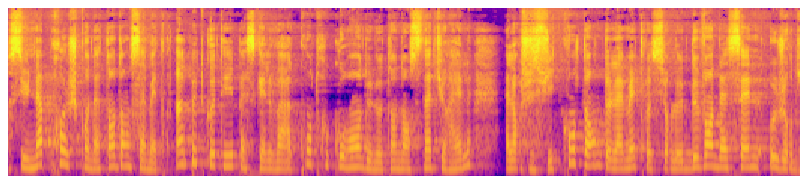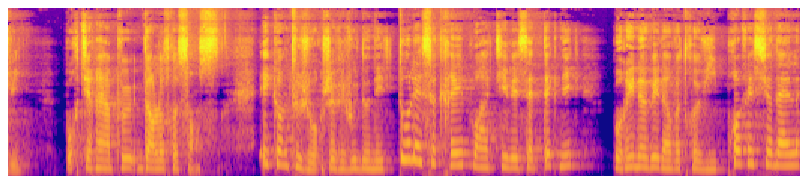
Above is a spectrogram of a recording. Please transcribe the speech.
C'est une approche qu'on a tendance à mettre un peu de côté parce qu'elle va à contre-courant de nos tendances naturelles. Alors je suis contente de la mettre sur le devant de la scène aujourd'hui pour tirer un peu dans l'autre sens. Et comme toujours, je vais vous donner tous les secrets pour activer cette technique pour innover dans votre vie professionnelle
